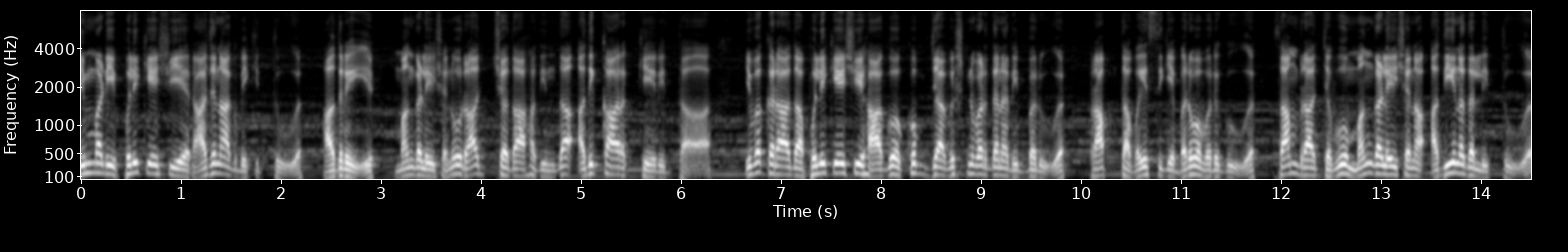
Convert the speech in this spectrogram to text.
ಇಮ್ಮಡಿ ಪುಲಿಕೇಶಿಯೇ ರಾಜನಾಗಬೇಕಿತ್ತು. ಆದರೆ ಮಂಗಳೇಶನು ರಾಜ್ಯದಾಹದಿಂದ ಅಧಿಕಾರಕ್ಕೇರಿದ್ದ ಯುವಕರಾದ ಪುಲಿಕೇಶಿ ಹಾಗೂ ಕುಬ್ಜ ವಿಷ್ಣುವರ್ಧನರಿಬ್ಬರು ಪ್ರಾಪ್ತ ವಯಸ್ಸಿಗೆ ಬರುವವರೆಗೂ ಸಾಮ್ರಾಜ್ಯವು ಮಂಗಳೇಶನ ಅಧೀನದಲ್ಲಿತ್ತು.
